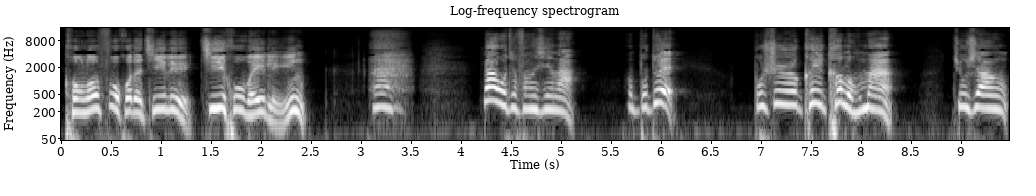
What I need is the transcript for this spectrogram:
恐龙复活的几率几乎为零。啊，那我就放心了。哦，不对，不是可以克隆吗？就像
